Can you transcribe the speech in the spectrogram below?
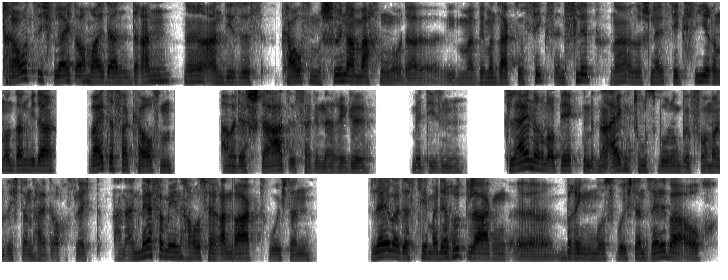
Traut sich vielleicht auch mal dann dran ne, an dieses Kaufen schöner machen oder wie man, wie man sagt, so fix and flip, ne, also schnell fixieren und dann wieder weiterverkaufen. Aber der Start ist halt in der Regel mit diesen kleineren Objekten mit einer Eigentumswohnung, bevor man sich dann halt auch vielleicht an ein Mehrfamilienhaus heranwagt, wo ich dann selber das Thema der Rücklagen äh, bringen muss, wo ich dann selber auch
